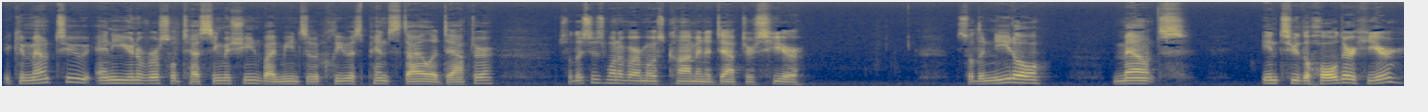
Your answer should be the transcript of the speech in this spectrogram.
It can mount to any universal testing machine by means of a clevis pin style adapter. So this is one of our most common adapters here. So the needle mounts into the holder here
